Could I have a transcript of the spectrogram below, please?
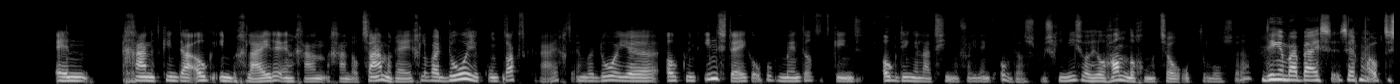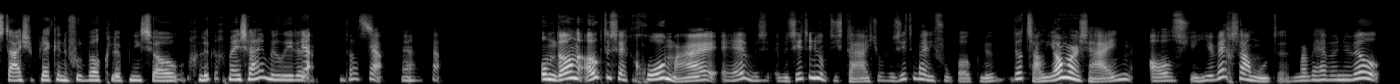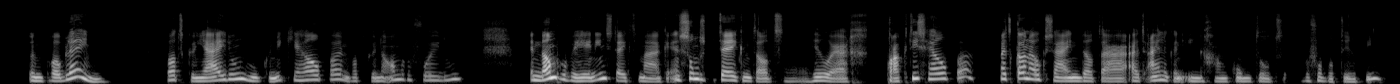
En gaan het kind daar ook in begeleiden en gaan, gaan dat samen regelen, waardoor je contact krijgt en waardoor je ook kunt insteken op het moment dat het kind ook dingen laat zien waarvan je denkt, oh, dat is misschien niet zo heel handig om het zo op te lossen. Dingen waarbij ze zeg maar op de stageplek in de voetbalclub niet zo gelukkig mee zijn, bedoel je dat? Ja, dat? Ja, ja. ja. Om dan ook te zeggen, goh, maar hè, we, zitten nu op die stage of we zitten bij die voetbalclub. Dat zou jammer zijn als je hier weg zou moeten. Maar we hebben nu wel een probleem. Wat kun jij doen? Hoe kun ik je helpen? En wat kunnen anderen voor je doen? En dan probeer je een insteek te maken. En soms betekent dat eh, heel erg praktisch helpen. Maar het kan ook zijn dat daar uiteindelijk een ingang komt tot bijvoorbeeld therapie.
